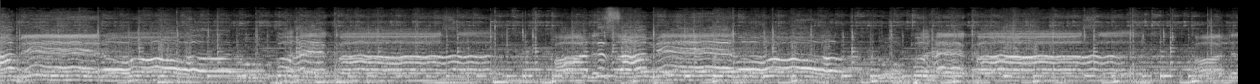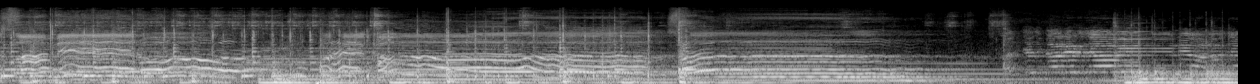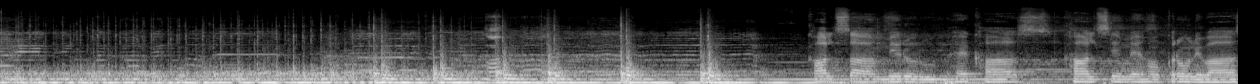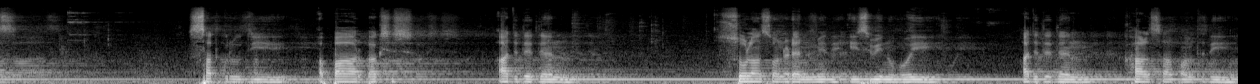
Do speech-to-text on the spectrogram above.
ਖਾਲਸੇ ਮੈਂ ਹਾਂ ਕਰੋ ਨਿਵਾਸ। ਸਤਿਗੁਰੂ ਜੀ, ਅਪਾਰ ਬਖਸ਼ਿਸ਼। ਅੱਜ ਦੇ ਦਿਨ 1699 ਦੀ ਈਸਵੀ ਨੂੰ ਹੋਈ। ਅੱਜ ਦੇ ਦਿਨ ਖਾਲਸਾ ਪੰਥ ਦੀ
